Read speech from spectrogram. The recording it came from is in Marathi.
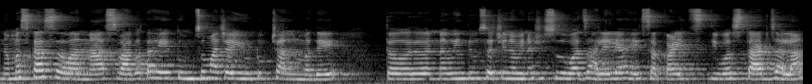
नमस्कार सर्वांना स्वागत आहे तुमचं माझ्या यूट्यूब चॅनलमध्ये तर नवीन दिवसाची नवीन अशी सुरुवात झालेली आहे. सकाळीच दिवस स्टार्ट झाला.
